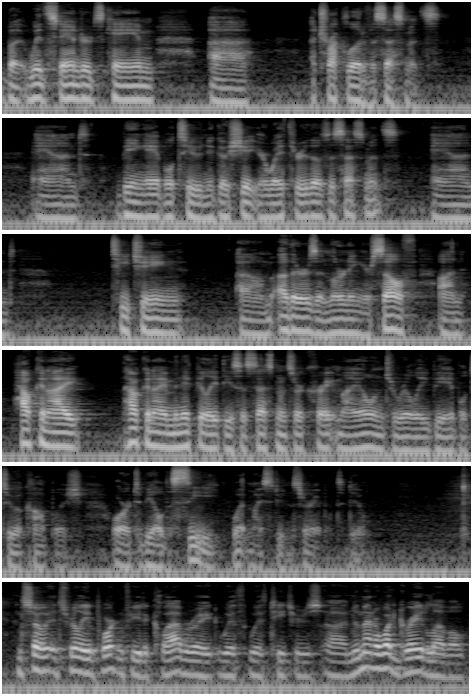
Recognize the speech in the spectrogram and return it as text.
but with standards came uh, a truckload of assessments, and being able to negotiate your way through those assessments and teaching um, others and learning yourself on how can I how can I manipulate these assessments or create my own to really be able to accomplish or to be able to see what my students are able to do. And so, it's really important for you to collaborate with, with teachers, uh, no matter what grade level,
